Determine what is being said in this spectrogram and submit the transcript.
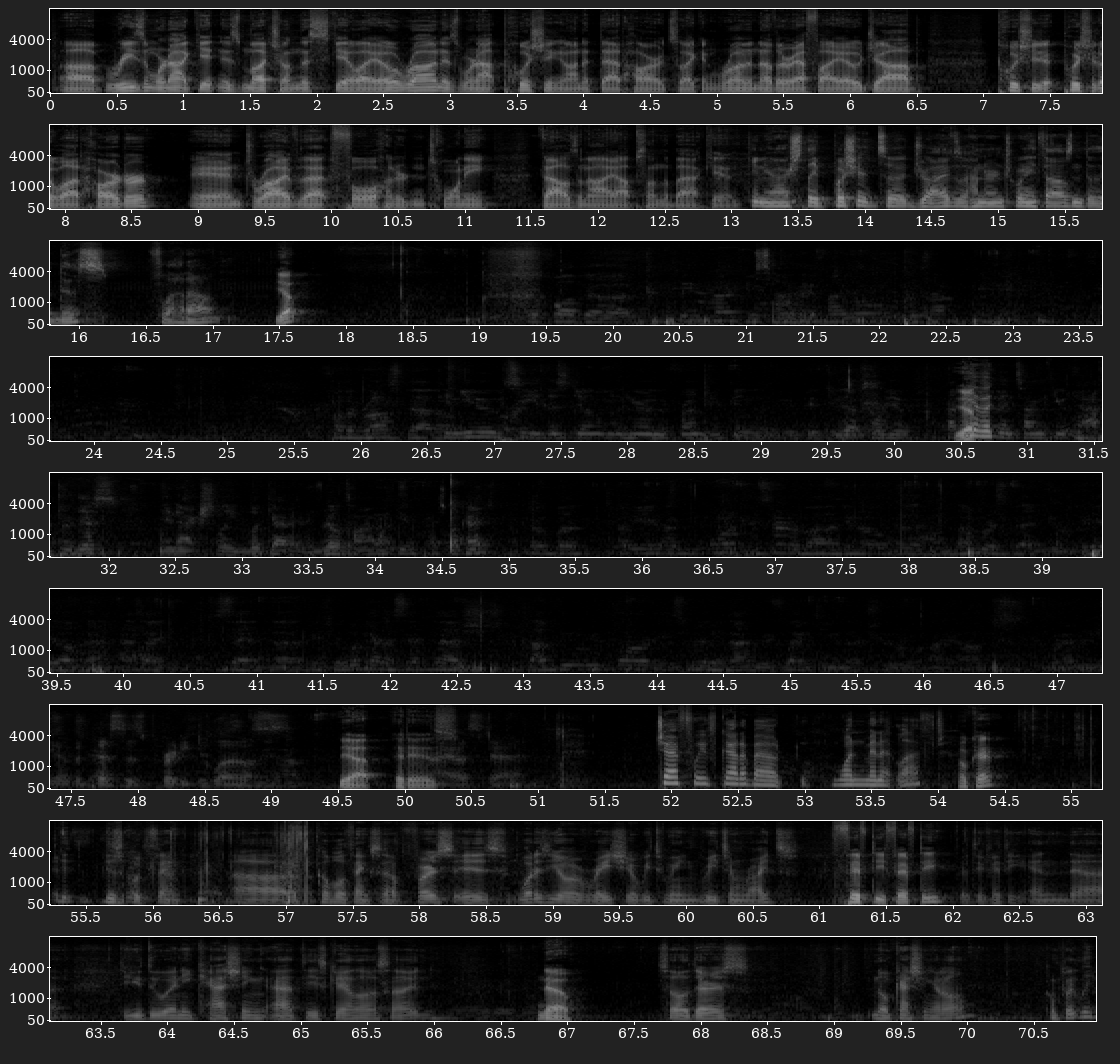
Uh, reason we're not getting as much on this ScaleIO run is we're not pushing on it that hard. So I can run another FIO job, push it push it a lot harder, and drive that full 120,000 IOPS on the back end. Can you actually push it so it drives 120,000 to the disk, flat out? Yep. Can you see this gentleman here in the front who can, who could do that for you? Yep. I'd like spend time with you after this and actually look at it in real time with you, okay? But, I mean, I'm more concerned about, you know, the numbers that you read of that, as I said, uh, if you look at a Ceph dash W report, it's really not reflecting the true IOPS, whatever you Yeah, this is pretty close. Yeah, it is. Jeff, we've got about one minute left. Okay. Ju- Just a quick thing. Uh, a couple of things. Uh, first is what is your ratio between reads and writes? 50 50? 50 50. And uh, do you do any caching at the Scala side? No. So there's no caching at all? Completely?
